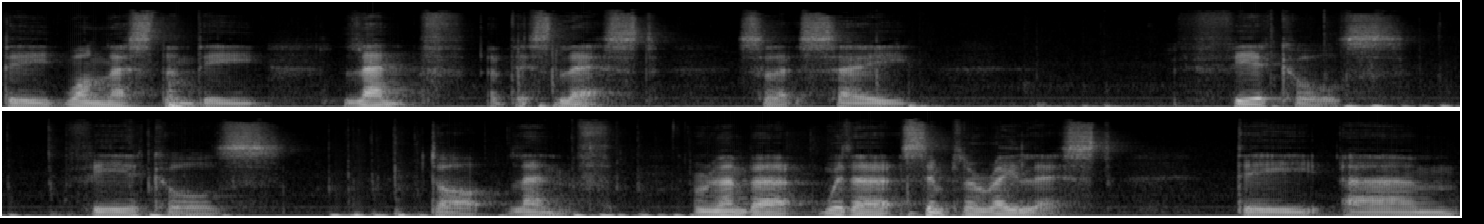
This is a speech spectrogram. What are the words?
the one less than the length of this list. So let's say vehicles, vehicles dot length. Remember, with a simple array list, the um,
